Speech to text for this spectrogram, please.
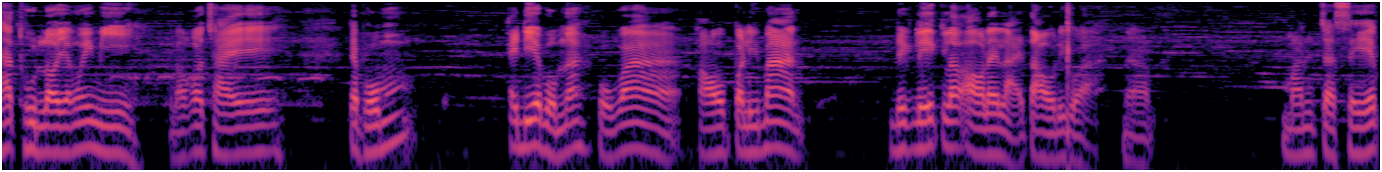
ถ้าทุนเรายังไม่มี เราก็ใช้ แต่ผมไอเดียผมนะ ผมว่าเอาปริมาตรเล็กๆ แล้วเอาหลายๆ เตาดีกว่านะครับ มันจะเซฟ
